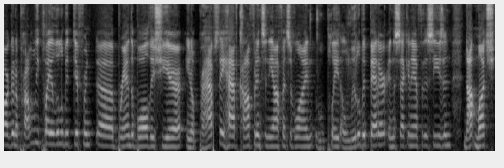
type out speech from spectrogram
are going to probably play a little bit different uh, brand of ball this year. You know, perhaps they have confidence in the offensive line, who played a little bit better in the second half of the season. Not much,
